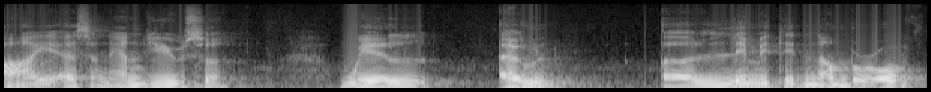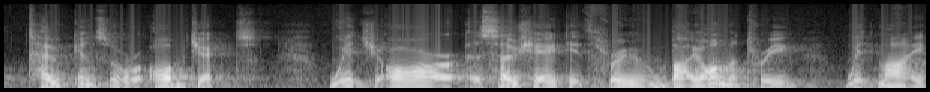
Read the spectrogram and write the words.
I, as an end user, will own a limited number of tokens or objects which are associated through biometry with my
